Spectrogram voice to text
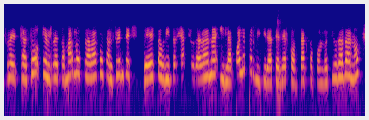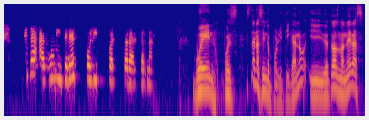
rechazó que el retomar los trabajos al frente de esta auditoría ciudadana y la cual le permitirá tener contacto con los ciudadanos tenga algún interés político electoral, Fernando. Bueno, pues están haciendo política, ¿no? Y de todas maneras,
